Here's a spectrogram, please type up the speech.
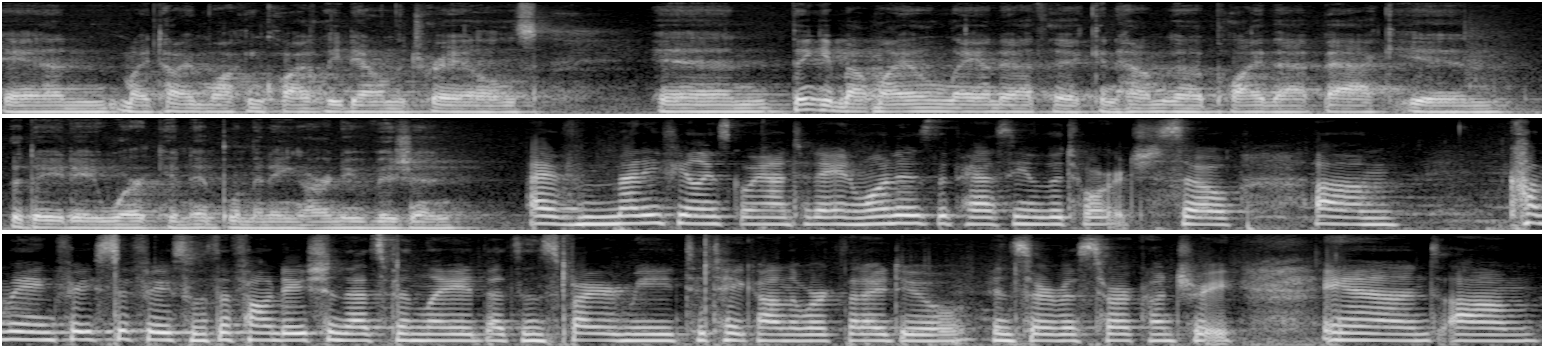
and my time walking quietly down the trails and thinking about my own land ethic and how I'm going to apply that back in the day-to-day work and implementing our new vision. I have many feelings going on today and one is the passing of the torch. So um, coming face to face with the foundation that's been laid that's inspired me to take on the work that I do in service to our country and um,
